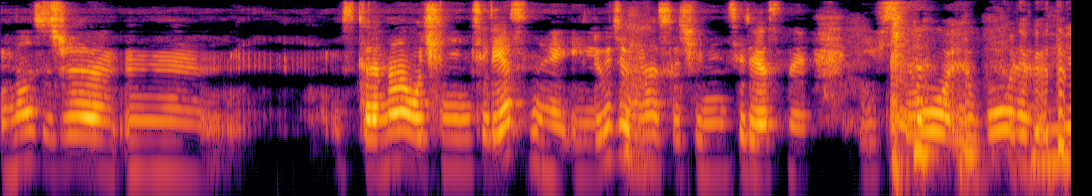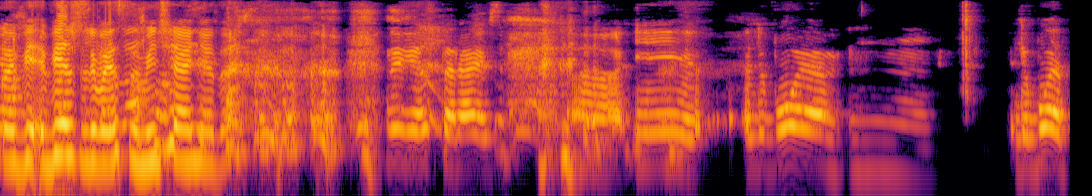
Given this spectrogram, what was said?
у нас же... Э, страна очень интересная, и люди у нас очень интересные. И все, любое... Такое вежливое замечание, да? Ну, я стараюсь. А, и любое любое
